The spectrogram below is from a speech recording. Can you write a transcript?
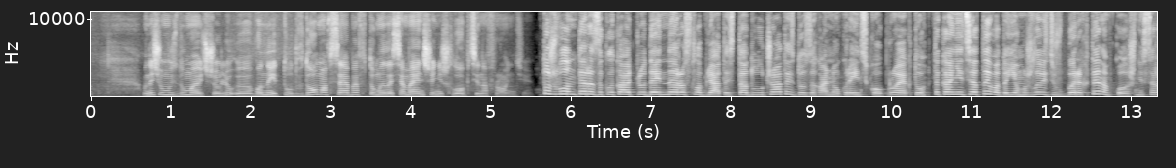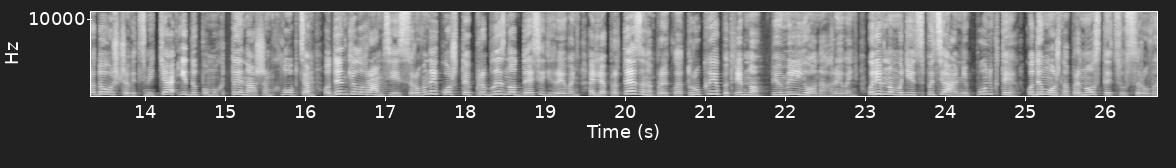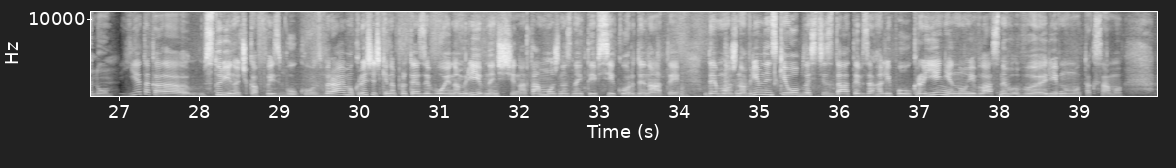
Вони чомусь думають, що е, вони тут вдома в себе втомилися менше, ніж хлопці на фронті. Тож волонтери закликають людей не розслаблятись та долучатись до загальноукраїнського проєкту. Така ініціатива дає можливість вберегти навколишнє середовище від сміття і допомогти нашим хлопцям. Один кілограм цієї сировини коштує приблизно 10 гривень. А для протези, наприклад, руки потрібно півмільйона гривень. У Рівному діють спеціальні пункти, куди можна приносити цю сировину. Є така сторіночка в Фейсбуку. Збираємо кришечки на протези воїнам Рівненщина. Там можна знайти всі координати, де можна в Рівненській області здати, взагалі по Україні. Ну і власне в Рівному так само.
